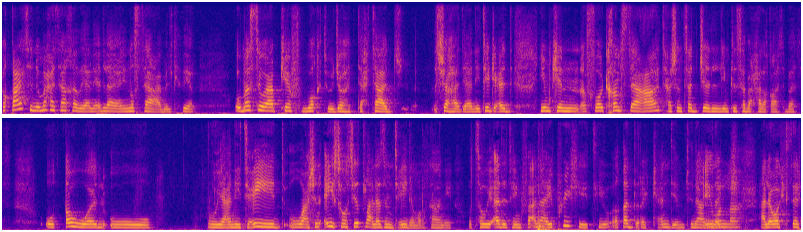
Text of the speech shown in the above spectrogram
توقعت إنه ما حتاخذ يعني إلا يعني نص ساعة بالكثير. وما استوعب كيف وقت وجهد تحتاج شهد. يعني تقعد يمكن فوق خمس ساعات عشان تسجل يمكن سبع حلقات بس. وتطول و ويعني تعيد وعشان أي صوت يطلع لازم تعيده مرة ثانية وتسوي editing. فأنا I appreciate you أقدرك عندي امتنان إي لك والله. على وقتك.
